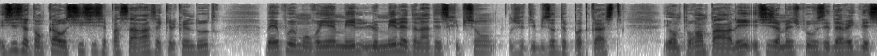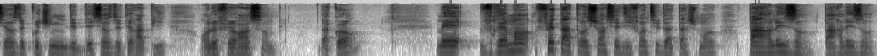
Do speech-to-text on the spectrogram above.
Et si c'est ton cas aussi, si c'est pas Sarah, c'est quelqu'un d'autre, ben, vous pouvez m'envoyer un mail. Le mail est dans la description de cet épisode de podcast et on pourra en parler. Et si jamais je peux vous aider avec des séances de coaching, des, des séances de thérapie, on le fera ensemble. D'accord? Mais vraiment, faites attention à ces différents types d'attachements. Parlez-en, parlez-en.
